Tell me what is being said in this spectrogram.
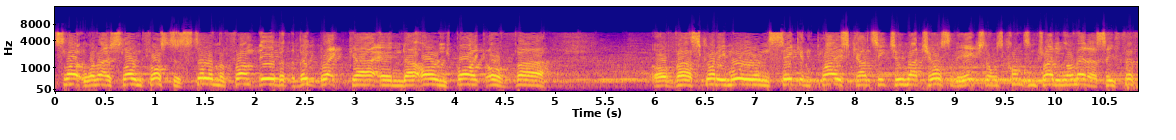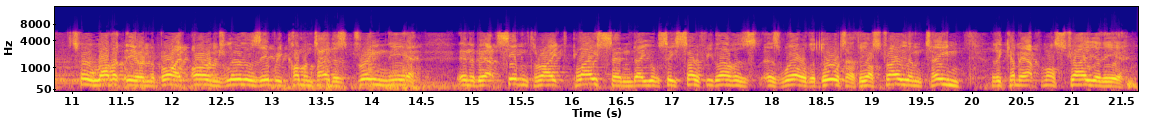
slow. Well, no, Sloan Frost is still in the front there, but the big black uh, and uh, orange bike of. Uh, of uh, Scotty Moir in second place. Can't see too much else of the action. I was concentrating on that. I see fifth Phil Lovett there in the bright orange leathers. Every commentator's dream there in about seventh or eighth place. And uh, you'll see Sophie Lovett as well, the daughter, the Australian team that have come out from Australia there.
